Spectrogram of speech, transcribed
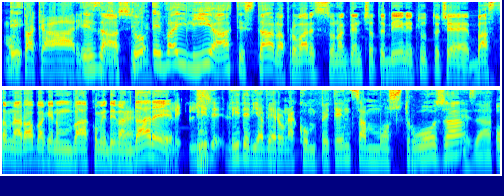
montacarichi. cose Esatto, e vai lì a testarla, a provare se sono agganciate bene e tutto. Cioè, basta una roba che non va come deve andare. Eh, Lì, lì lì devi avere una competenza mostruosa, Esatto.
